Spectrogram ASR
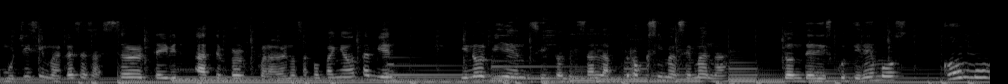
Muchísimas gracias a Sir David Attenborough por habernos acompañado también y no olviden sintonizar la próxima semana donde discutiremos cómo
